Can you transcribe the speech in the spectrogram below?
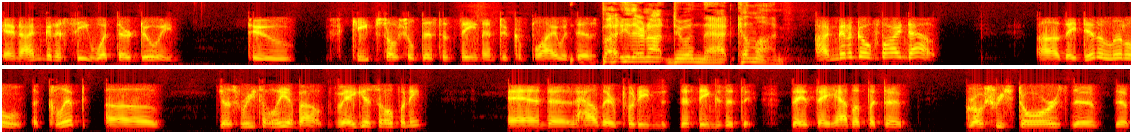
and I'm going to see what they're doing to keep social distancing and to comply with this. Buddy, they're not doing that. Come on. I'm going to go find out. Uh, they did a little a clip uh, just recently about Vegas opening and uh, how they're putting the things that they, they they have up at the grocery stores, the the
